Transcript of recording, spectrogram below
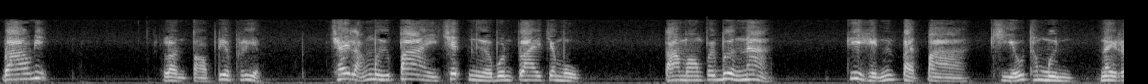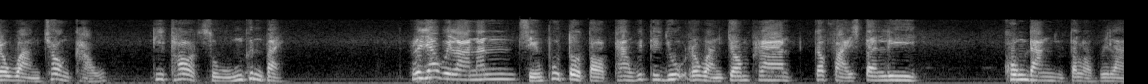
เปล่านี่ หล่อนตอบเรียบเรียบใช้หลังมือป้ายเช็ดเหงื่อบนปลายจมูก ตามองไปเบื้องหน้า ที่เห็นแต่ป่าเขียวทะมึนในระหว่างช่องเขาที่ทอดสูงขึ้นไป ระยะเวลานั้นเสียงพูดโต้ตอบทางวิทยุระหว่างจอมพรานกับฝ่ายสแตนลีย์คงดังอยู่ตลอดเวลา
